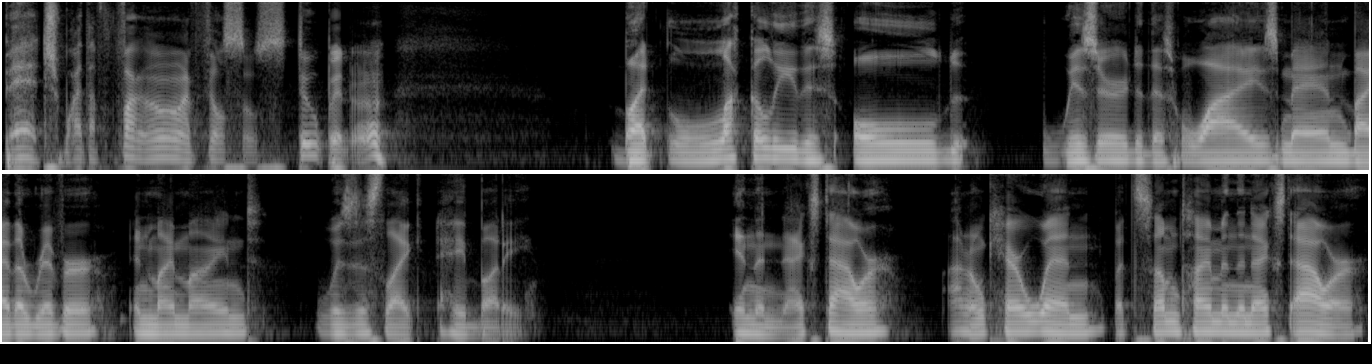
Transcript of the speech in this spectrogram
bitch. Why the fuck? Oh, I feel so stupid. But luckily, this old wizard, this wise man by the river in my mind, was just like, "Hey, buddy, in the next hour." I don't care when, but sometime in the next hour,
